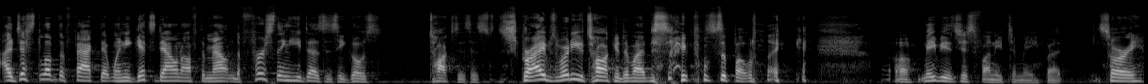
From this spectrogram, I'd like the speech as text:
I just love the fact that when he gets down off the mountain, the first thing he does is he goes, talks to his scribes, what are you talking to my disciples about? Like, uh, maybe it's just funny to me, but sorry.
